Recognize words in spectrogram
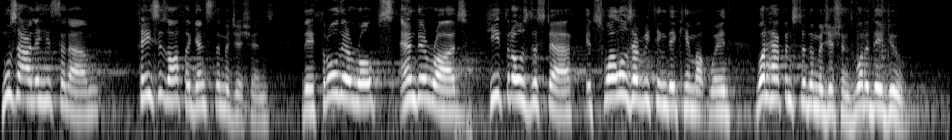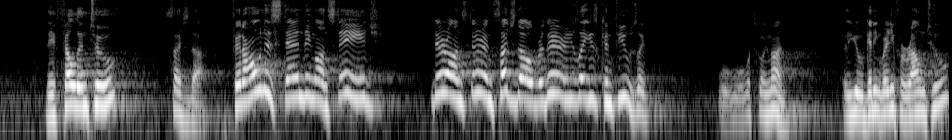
Musa alayhi faces off against the magicians. They throw their ropes and their rods. He throws the staff. It swallows everything they came up with. What happens to the magicians? What did they do? They fell into sajda. Fir'aun is standing on stage. They're on they're in sajda over there. He's like he's confused. Like, what's going on? Are you getting ready for round two?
